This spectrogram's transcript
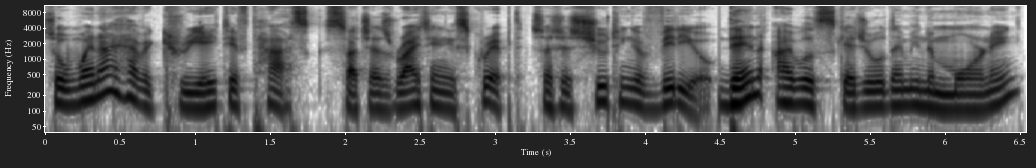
So, when I have a creative task, such as writing a script, such as shooting a video, then I will schedule them in the morning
